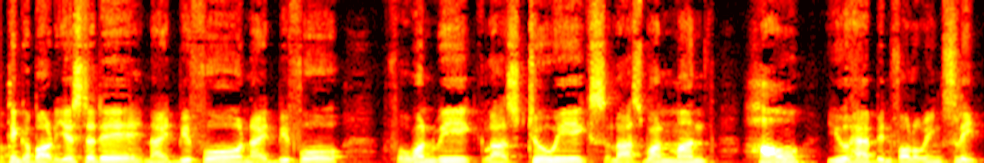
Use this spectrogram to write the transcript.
think about yesterday, night before, night before, for one week, last two weeks, last one month, how you have been following sleep.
